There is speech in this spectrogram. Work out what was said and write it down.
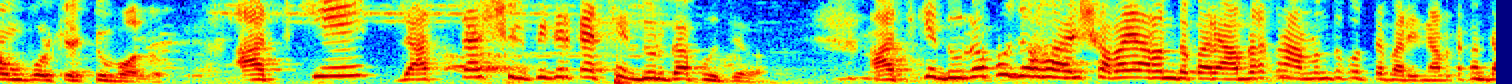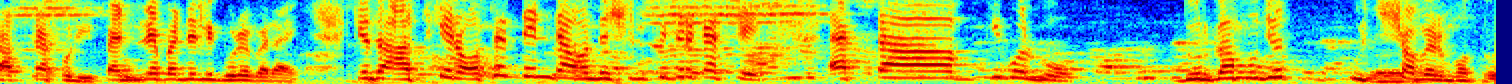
সম্পর্কে একটু বলো। আজকে যাত্রার শিল্পীদের কাছে দুর্গাপুজো। আজকে দুর্গাপুজো হয়, সবাই আনন্দ করে। আমরা এখন আনন্দ করতে পারি না, আমরা তখন যাত্রা করি, প্যান্ডেলে প্যান্ডেলে ঘুরে বেড়াই। কিন্তু আজকে রথের দিনটা আমাদের শিল্পীদের কাছে একটা, কি বলব, দুর্গাপুজো উৎসবের মতো।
